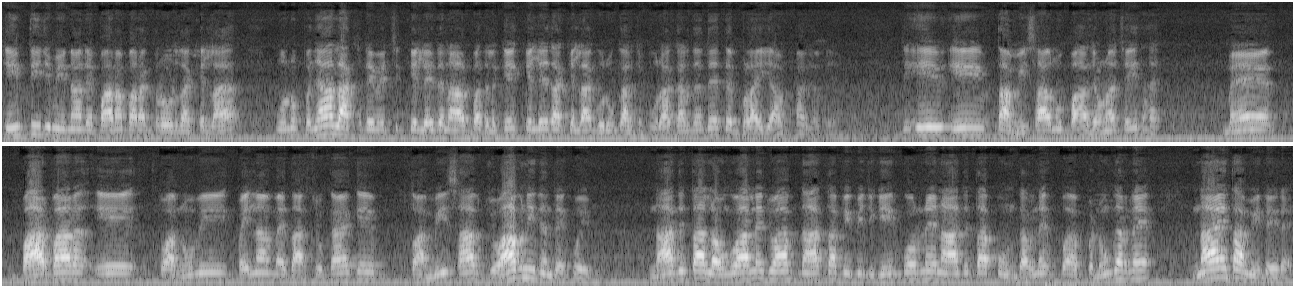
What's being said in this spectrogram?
ਕੀਮਤੀ ਜ਼ਮੀਨਾਂ ਨੇ 12-12 ਕਰੋੜ ਦਾ ਕਿੱਲਾ, ਉਹਨੂੰ 50 ਲੱਖ ਦੇ ਵਿੱਚ ਕਿੱਲੇ ਦੇ ਨਾਲ ਬਦਲ ਕੇ ਕਿੱਲੇ ਦਾ ਕਿੱਲਾ ਗੁਰੂ ਘਰ 'ਚ ਪੂਰਾ ਕਰ ਦਿੰਦੇ ਤੇ ਬੜਾਈ ਆਪ ਖਾ ਜਾਂਦੇ ਆ। ਤੇ ਇਹ ਇਹ ਧਾਮੀ ਸਾਹਿਬ ਨੂੰ ਬਾਜ ਆਉਣਾ ਚਾਹੀਦਾ ਹੈ। ਮੈਂ ਬਾਰ-ਬਾਰ ਇਹ ਤੁਹਾਨੂੰ ਵੀ ਪਹਿਲਾਂ ਮੈਂ ਦੱਸ ਚੁੱਕਾ ਕਿ ਧਾਮੀ ਸਾਹਿਬ ਜਵਾਬ ਨਹੀਂ ਦਿੰਦੇ ਕੋਈ ਵੀ। ਨਾ ਦਿੱਤਾ ਲੌਂਗਵਾਲ ਨੇ ਜਵਾਬ, ਨਾ ਦਿੱਤਾ ਬੀਬੀ ਜਗੀਰ ਕੌਰ ਨੇ, ਨਾ ਦਿੱਤਾ ਭੂੰਦਰ ਨੇ, ਬ- ਬਡੂੰਗਰ ਨੇ, ਨਾ ਇਹ ਧਾਮੀ ਦੇ ਰਹੇ।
